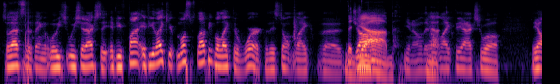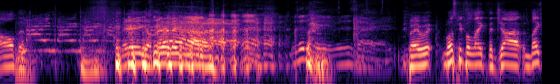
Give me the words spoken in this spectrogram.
So that's the thing. We, we should actually, if you find, if you like your, most, a lot of people like their work, but they just don't like the The job. You know, they Yeah. don't like the actual, the all the. there you go. Better than never. Literally, it is all right. But most people like the job, like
